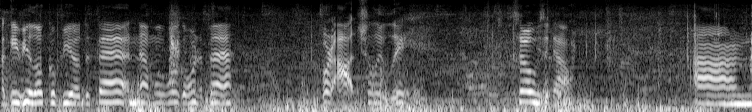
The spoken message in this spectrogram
I'll give you a look of the other fair and then we will go on the fair. But absolutely throws it down. And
